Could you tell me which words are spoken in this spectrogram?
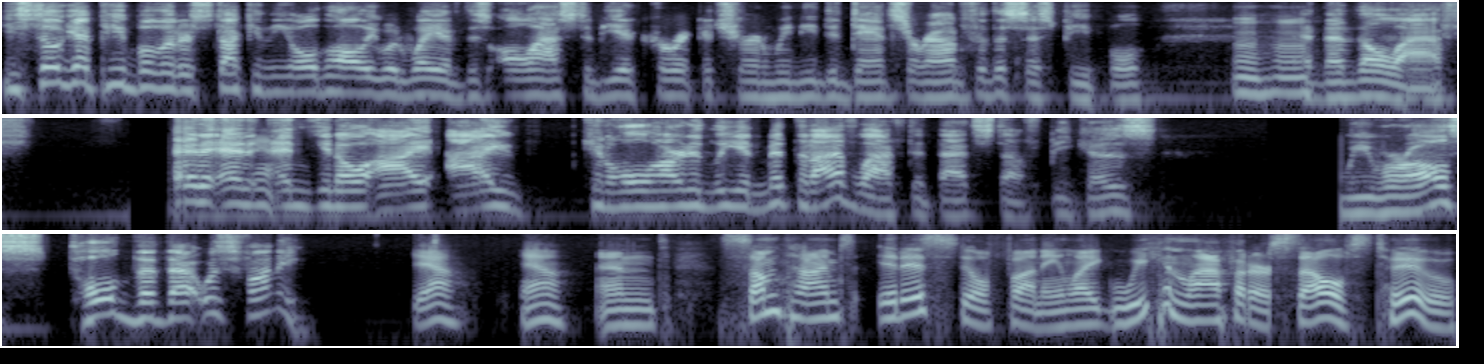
you still get people that are stuck in the old hollywood way of this all has to be a caricature and we need to dance around for the cis people hmm and then they'll laugh and and Yeah. and you know i i can wholeheartedly admit that i've laughed at that stuff because we were all told that that was funny Yeah, yeah. And sometimes it is still funny. Like we can laugh at ourselves too.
